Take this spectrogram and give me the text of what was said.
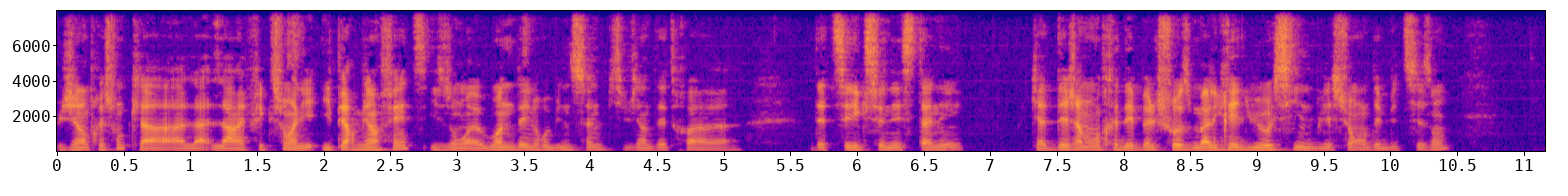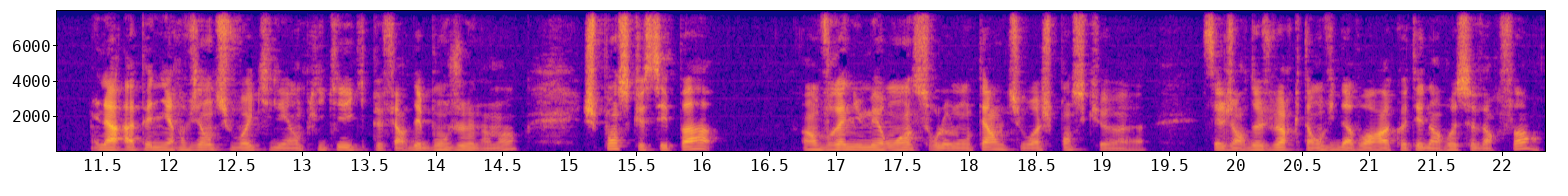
j'ai l'impression que la, réflexion, elle est hyper bien faite. Ils ont euh, Robinson qui vient d'être euh, d'être sélectionné cette année, qui a déjà montré des belles choses malgré lui aussi une blessure en début de saison. Et là, à peine il revient, tu vois qu'il est impliqué et qu'il peut faire des bons jeux. Non, Je pense que c'est pas un vrai numéro 1 sur le long terme, tu vois. Je pense que euh, c'est le genre de joueur que tu as envie d'avoir à côté d'un receveur fort.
